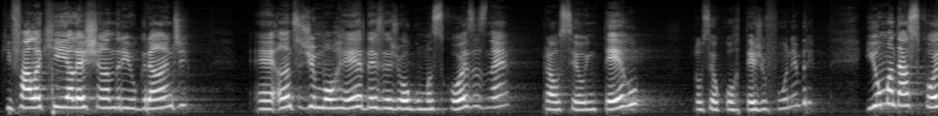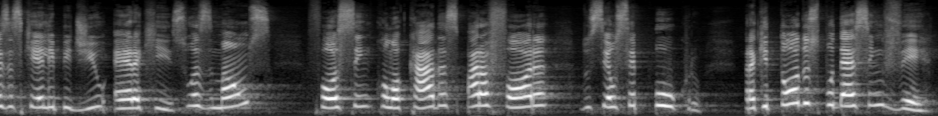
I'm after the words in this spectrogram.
que fala que Alexandre o Grande, é, antes de morrer, desejou algumas coisas, né, para o seu enterro, para o seu cortejo fúnebre. E uma das coisas que ele pediu era que suas mãos fossem colocadas para fora do seu sepulcro, para que todos pudessem ver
